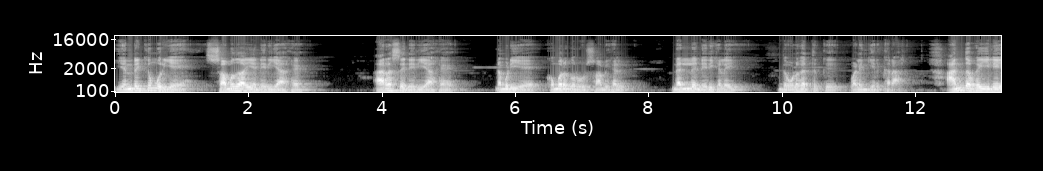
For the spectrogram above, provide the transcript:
என்றைக்கும் உரிய சமுதாய நெறியாக அரச நெறியாக நம்முடைய குமரகுருவர் சுவாமிகள் நல்ல நெறிகளை இந்த உலகத்திற்கு வழங்கியிருக்கிறார். அந்த வகையிலே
